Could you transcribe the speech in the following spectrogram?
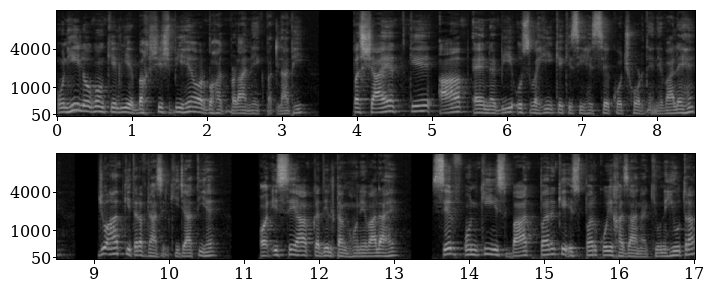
انہی لوگوں کے لیے بخشش بھی ہے اور بہت بڑا نیک بدلہ بھی۔ بس شاید کہ آپ اے نبی اس وہی کے کسی حصے کو چھوڑ دینے والے ہیں جو آپ کی طرف نازل کی جاتی ہے، اور اس سے آپ کا دل تنگ ہونے والا ہے۔ صرف ان کی اس بات پر کہ اس پر کوئی خزانہ کیوں نہیں اترا،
